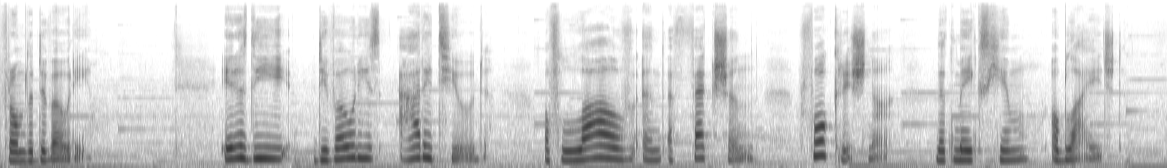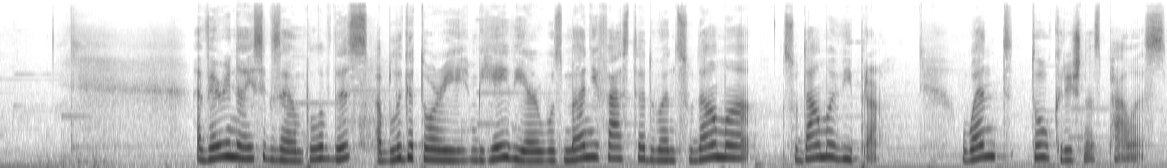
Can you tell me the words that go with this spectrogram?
from the devotee. It is the devotee's attitude of love and affection for Krishna that makes him obliged. A very nice example of this obligatory behavior was manifested when Sudama, Sudama Vipra went to Krishna's palace.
